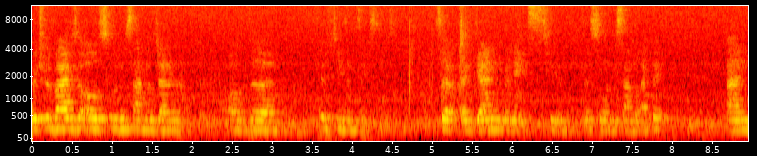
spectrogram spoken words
which revives the old sword and sandal genre of the 50s and 60s. So again, relates to the sword and sandal epic. and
